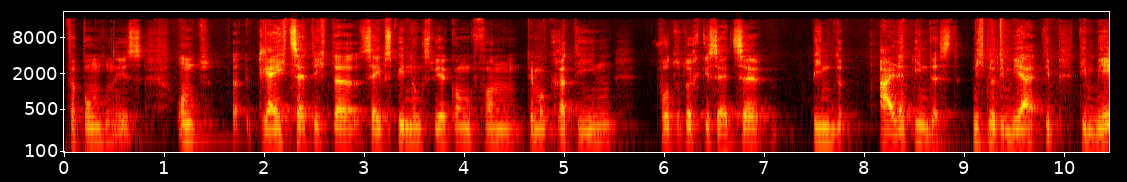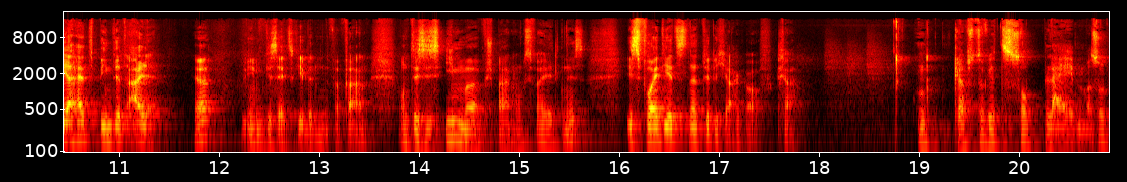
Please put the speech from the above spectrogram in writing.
verbunden ist, und gleichzeitig der Selbstbindungswirkung von Demokratien, wo du durch Gesetze bind, alle bindest. Nicht nur die Mehrheit, die, die Mehrheit bindet alle. Ja? im gesetzgebenden Verfahren. Und das ist immer Spannungsverhältnis. Es fällt jetzt natürlich arg auf, klar. Und glaubst du, wird es so bleiben? Also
